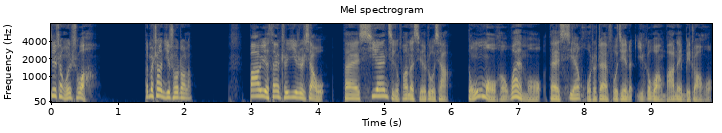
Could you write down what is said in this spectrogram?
接上回说啊，咱们上集说到了，八月三十一日下午，在西安警方的协助下，董某和万某在西安火车站附近的一个网吧内被抓获。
